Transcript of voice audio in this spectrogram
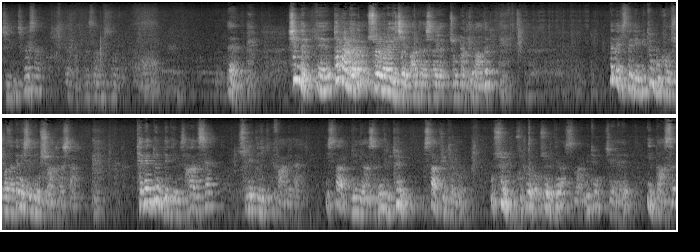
Çirkin çıkarsa evet, mesela Müslüman. Evet. Şimdi e, toparlayalım, sorulara geçelim arkadaşlara çok vaktini aldık. Demek istediğim bütün bu konuşmada demek istediğim şu arkadaşlar. Temeddün dediğimiz hadise süreklilik ifade eder. İslam dünyasının bütün İslam kültürünün usul, fıkıh ve usul din açısından bütün şeyleri, iddiası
